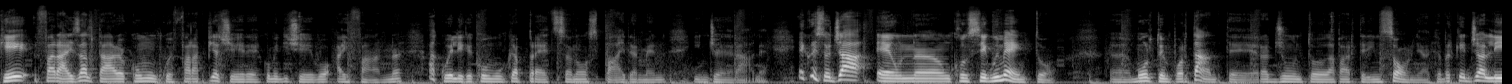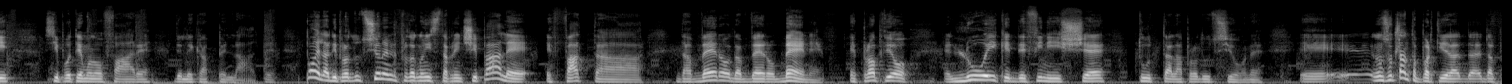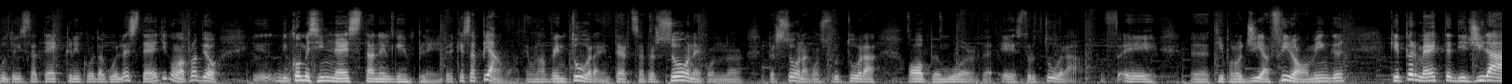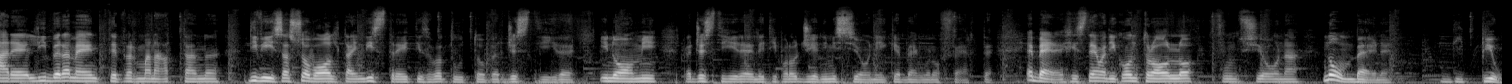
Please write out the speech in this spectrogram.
che farà esaltare o comunque farà piacere, come dicevo, ai fan, a quelli che comunque apprezzano Spider-Man in generale. E questo già è un, un conseguimento eh, molto importante raggiunto da parte di Insomniac, perché già lì si potevano fare delle cappellate. Poi la riproduzione del protagonista principale è fatta davvero davvero bene, è proprio lui che definisce tutta la produzione. E non soltanto a partire da, da, dal punto di vista tecnico, da quello estetico, ma proprio eh, di come si innesta nel gameplay. Perché sappiamo, è un'avventura in terza persona, con, persona, con struttura open world e struttura e eh, tipologia free roaming che permette di girare liberamente per Manhattan, divisa a sua volta in distretti soprattutto per gestire i nomi, per gestire le tipologie di missioni che vengono offerte. Ebbene, il sistema di controllo funziona non bene, di più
